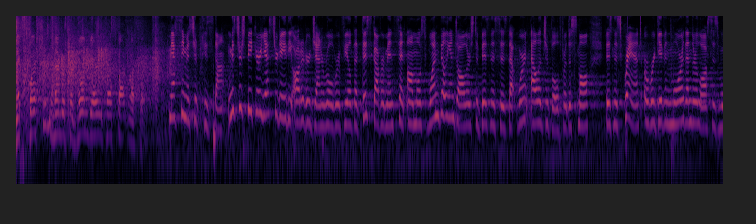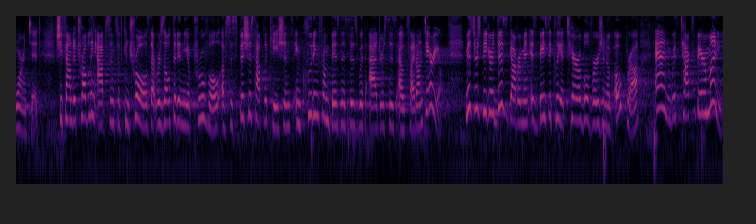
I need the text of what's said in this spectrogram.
Next question, the member for Glengarry, Prescott Russell. Merci, Monsieur le Président. Mr. Speaker, yesterday the Auditor General revealed that this government sent almost $1 billion to businesses that weren't eligible for the small business grant or were given more than their losses warranted. She found a troubling absence of controls that resulted in the approval of suspicious applications, including from businesses with addresses outside Ontario. Mr. Speaker, this government is basically a terrible version of Oprah and with taxpayer money.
